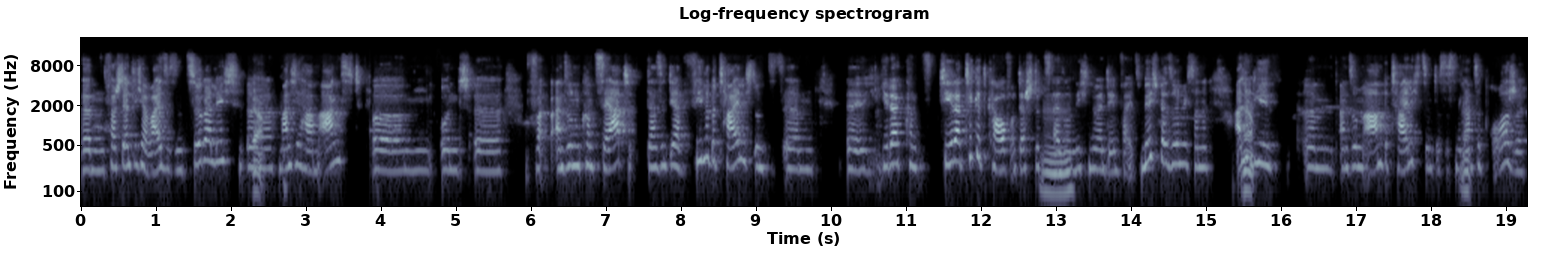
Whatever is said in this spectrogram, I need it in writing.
ähm, verständlicherweise sind zögerlich. Äh, ja. Manche haben Angst. Ähm, und äh, an so einem Konzert, da sind ja viele beteiligt und ähm, äh, jeder, jeder Ticketkauf unterstützt, mhm. also nicht nur in dem Fall jetzt mich persönlich, sondern alle, ja. die ähm, an so einem Abend beteiligt sind. Das ist eine ja. ganze Branche.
